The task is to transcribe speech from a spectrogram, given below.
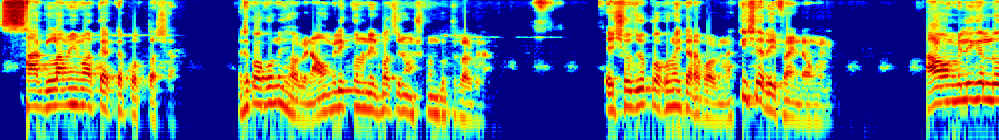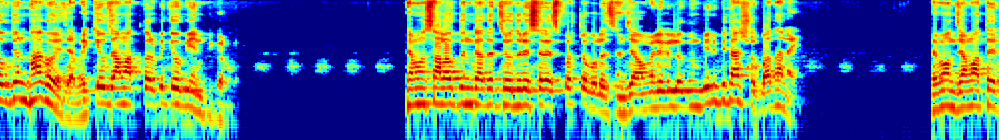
সাগলামি মার্কা একটা প্রত্যাশা। এটা কখনোই হবে না। আওয়ামী লীগ কোনো নির্বাচনে অংশগ্রহণ করতে পারবে না। এই সুযোগ কখনোই তারা পাবে না। কিসের রিফাইন্ড আওয়ামী লীগ? আওয়ামী লীগের লোকজন ভাগ হয়ে যাবে। কেউ জামাত করবে, কেউ বিএনপি করবে। যেমন সালাউদ্দিন কাদের চৌধুরী স্যার স্পষ্ট বলেছেন যে আওয়ামী লীগের লোকজন বিএনপিতে আসুক, বাধা নাই। এবং জামাতের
